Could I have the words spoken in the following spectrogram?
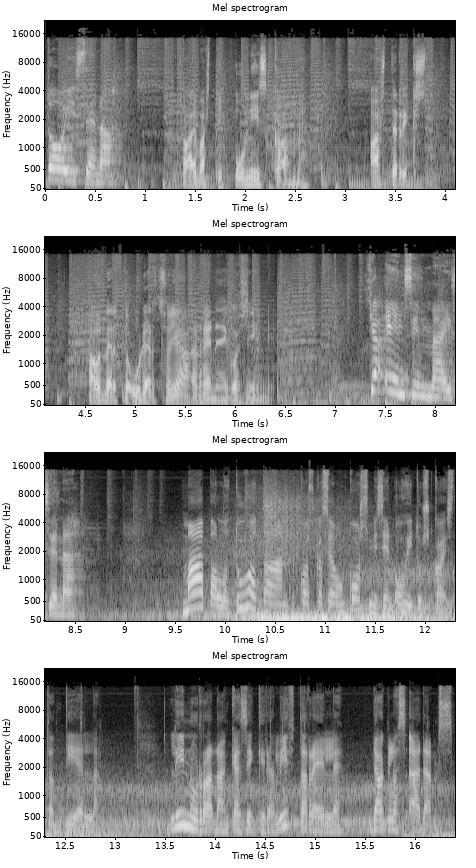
Toisena Taivas tippuu niskaamme. Asterix, Alberto Uderzo ja René Goscinny. ja ensimmäisenä Maapallo tuhotaan, koska se on kosmisen ohituskaistan tiellä. Linnunradan käsikirja liftareille, Douglas Adams.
